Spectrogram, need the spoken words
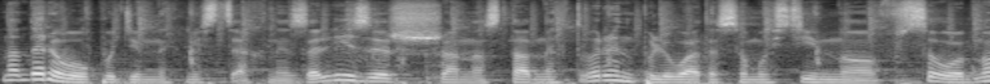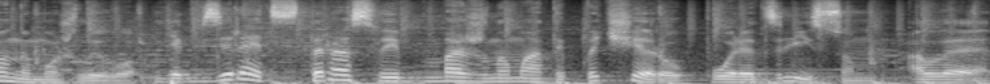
На дерево в подібних місцях не залізеш, а на стадних тварин полювати самостійно все одно неможливо. Як взірець, Тарасові бажано мати печеру поряд з лісом, але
